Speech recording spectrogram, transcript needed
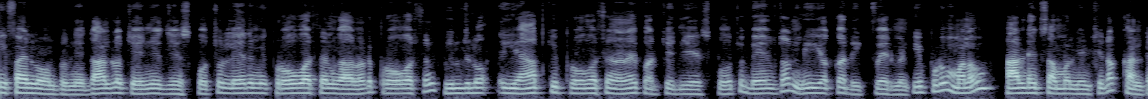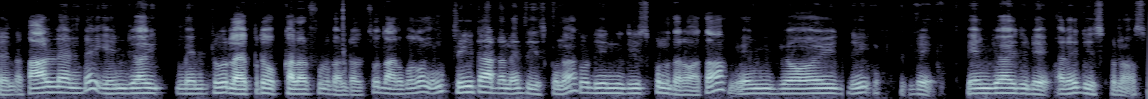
డిఫైన్లో ఉంటుంది. దాంట్లో చేంజెస్ చేసుకోవచ్చు. లేదా మీకు ప్రో వర్షన్ కావాలంటే ప్రో వర్షన్ ఇందులో ఈ యాప్కి ప్రో వర్షన్ అనేది పర్చేజ్ చేసుకోవచ్చు బేస్డ్ ఆన్ మీ యొక్క రిక్వైర్మెంట్ ఇప్పుడు మనం హాలిడేకి సంబంధించిన కంటెంట్ హాలిడే అంటే ఎంజాయ్మెంట్ లేకపోతే ఒక కలర్ఫుల్ కంటెంట్ సో దానికోసం నేను స్ట్రీట్ ఆర్ట్ అనేది తీసుకున్నా. సో దీన్ని తీసుకున్న తర్వాత enjoy the day enjoy the day అనేది తీసుకున్నాం. సో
